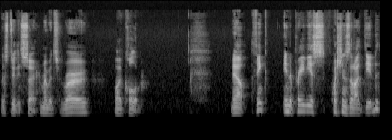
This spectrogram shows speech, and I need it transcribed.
let's do this. So remember it's row by column. Now, I think in the previous questions that I did,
